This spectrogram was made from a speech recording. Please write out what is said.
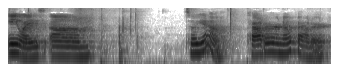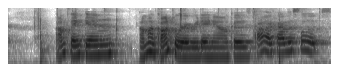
anyways, um, so yeah, powder or no powder. I'm thinking I'm on contour every day now because I like how this looks.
